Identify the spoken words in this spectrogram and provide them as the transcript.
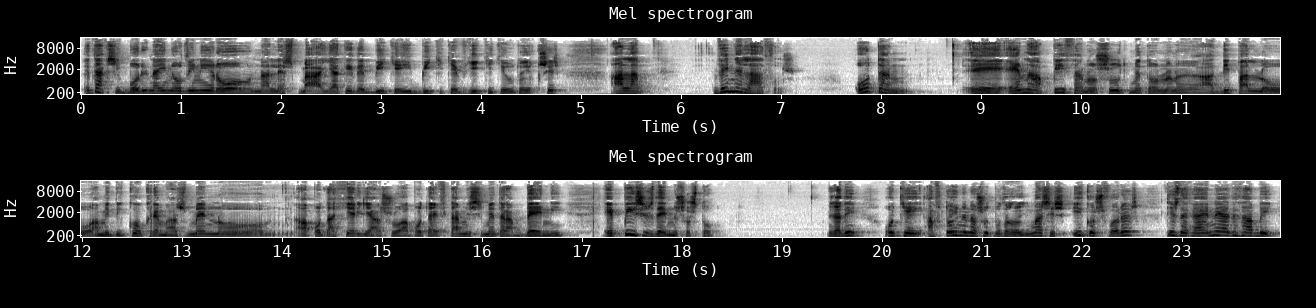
Εντάξει, μπορεί να είναι οδυνηρό, να λες μα γιατί δεν μπήκε ή μπήκε και βγήκε και ούτω εξής, αλλά δεν είναι λάθος. Όταν ε, ένα απίθανο σουτ με τον ε, αντίπαλο αμυντικό κρεμασμένο από τα χέρια σου, από τα 7,5 μέτρα μπαίνει, επίσης δεν είναι σωστό. Δηλαδή, οκ, okay, αυτό είναι ένα σουτ που θα δοκιμάσεις 20 φορές, τις 19 δεν θα μπει.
